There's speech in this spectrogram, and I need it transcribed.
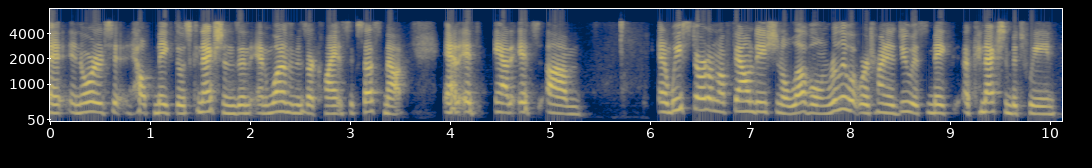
in order to help make those connections. And, and one of them is our client success map. And it's and it's um, and we start on a foundational level. And really what we're trying to do is make a connection between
